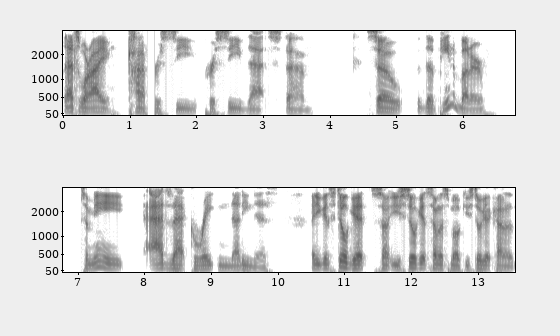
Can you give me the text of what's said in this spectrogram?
That's where I kind of perceive perceive that. Um, so the peanut butter, to me, adds that great nuttiness, and you can still get so you still get some of the smoke. You still get kind of,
